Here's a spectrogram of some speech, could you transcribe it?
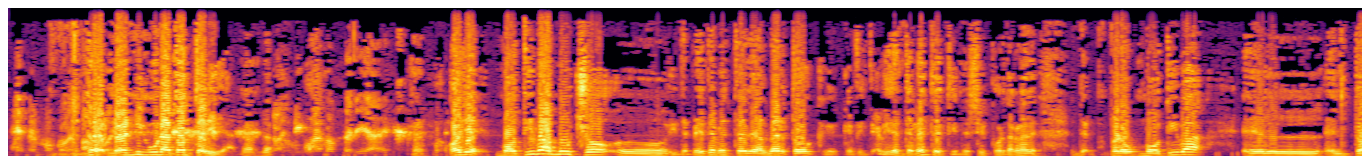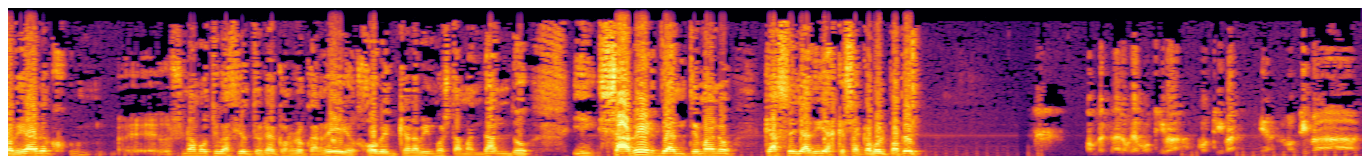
el no, no, es ninguna tontería. No, no. es ninguna tontería, ¿eh? Oye, motiva mucho, uh, independientemente de Alberto, que, que, evidentemente tiene seis puertas grandes, pero motiva el, el torear, eh, es una motivación torear con Roca Rey, el joven que ahora mismo está mandando, y saber de antemano que hace ya días que se acabó el papel. Hombre, claro que motiva, motiva, motiva,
